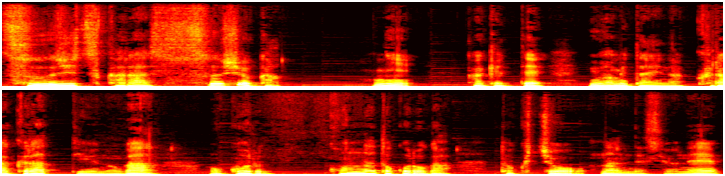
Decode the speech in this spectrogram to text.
数日から数週間にかけて、今みたいなクラクラっていうのが起こる。こんなところが特徴なんですよね。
